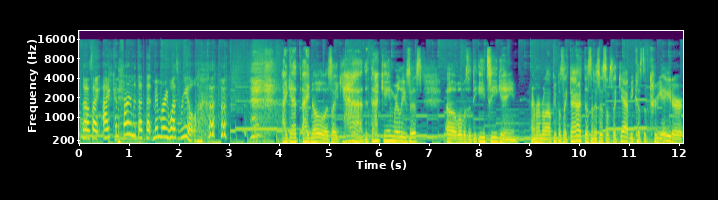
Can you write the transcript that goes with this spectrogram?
And I was like, I confirmed that that memory was real. I get, I know. It was like, yeah, did that game really exist? Uh, what was it? The ET game. I remember a lot of people was like, that doesn't exist. I was like, yeah, because the creator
